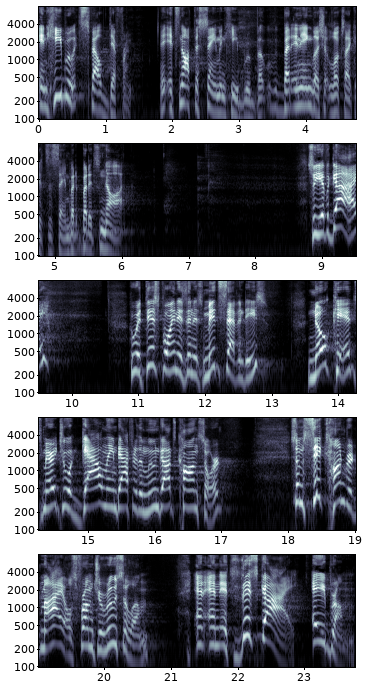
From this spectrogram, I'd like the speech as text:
In Hebrew, it's spelled different. It's not the same in Hebrew, but, but in English, it looks like it's the same, but, but it's not. So you have a guy who at this point is in his mid 70s, no kids, married to a gal named after the moon god's consort, some 600 miles from Jerusalem. And, and it's this guy, Abram,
